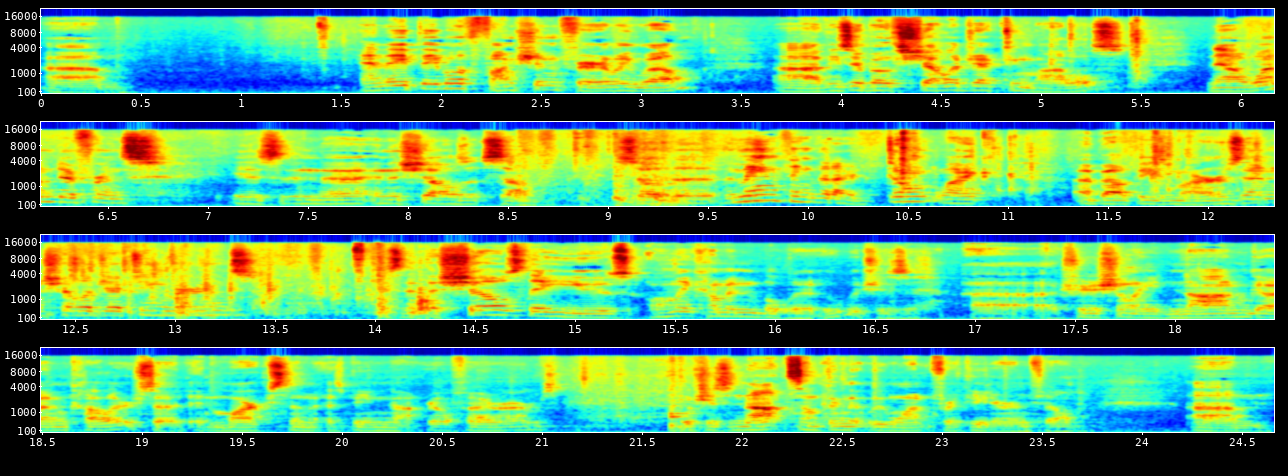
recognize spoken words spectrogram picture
Um, and they, they both function fairly well. Uh, these are both shell ejecting models. Now one difference is in the, in the shells itself. So the, the main thing that I don't like about these Maruzen shell ejecting versions is that the shells they use only come in blue, which is a traditionally non-gun color, so it marks them as being not real firearms, which is not something that we want for theater and film. Um,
